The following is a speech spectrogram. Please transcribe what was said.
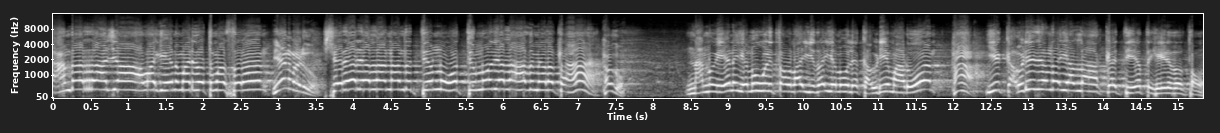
ಗಾಂಧಾರ ರಾಜ ಅವಾಗ ಏನ್ ಮಾಡಿದತ್ತು ಮಾಸ್ತರ? ಏನ್ ಮಾಡಿದ್ರು ಶರೀರ ಎಲ್ಲ ನಂದು ತಿನ್ನು ತಿನ್ನೋದೆಲ್ಲ ಆದ್ಮೇಲತ್ತ ಹೌದು. ನಾನು ಏನು ಎಲು ಉಳಿತಾವಲ್ಲ ಇದ ಎಲುವುಲೆ ಕವಡಿ ಮಾಡು. ಹಾ. ಈ ಕವಡಿದಿಂದ ಎಲ್ಲ ಆಕೈತಿ ಅಂತ ಹೇಳಿದ ತಾವು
